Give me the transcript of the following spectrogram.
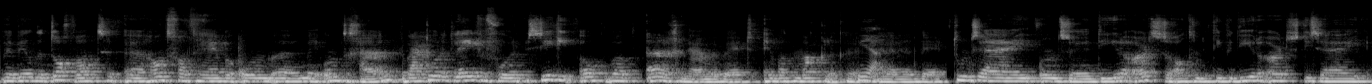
we wilden toch wat handvat hebben om mee om te gaan. Waardoor het leven voor Ziggy ook wat aangenamer werd en wat makkelijker Ja. werd. Toen zei onze dierenarts, de alternatieve dierenarts, die zei...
